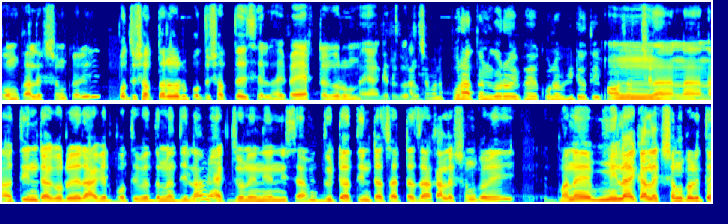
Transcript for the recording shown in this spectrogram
কম কালেকশন করি। প্রতি সপ্তাহে গরু প্রতি সপ্তাহে সেল হয় ভাই। একটা গরু নাই আগের গরু। আচ্ছা মানে পুরাতন গরু ওইভাবে কোনো ভিডিওতেই পাওয়া যাচ্ছে না। না না তিনটা গরু এর আগের প্রতিবেদনে দিলাম একজনই নিয়ে নিছে। আমি দুইটা তিনটা চারটা যা কালেকশন করি মানে মিলাই কালেকশন করি তো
